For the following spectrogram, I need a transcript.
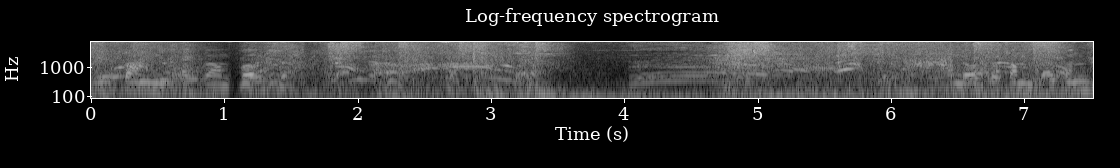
give some examples. And also some lessons.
